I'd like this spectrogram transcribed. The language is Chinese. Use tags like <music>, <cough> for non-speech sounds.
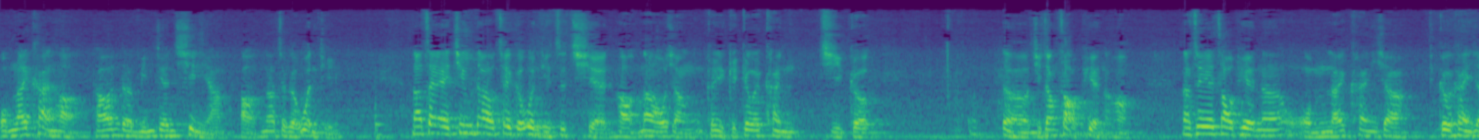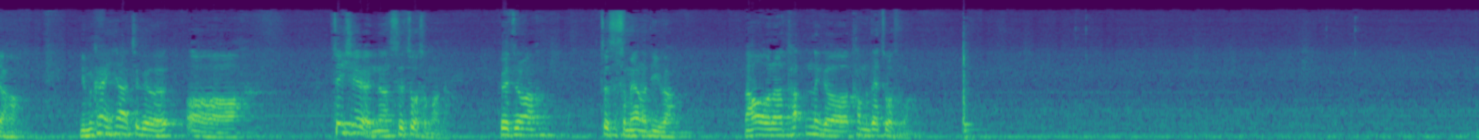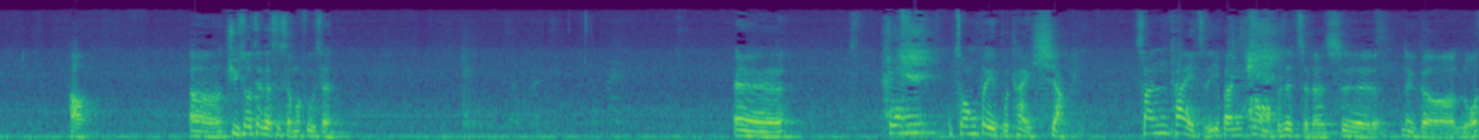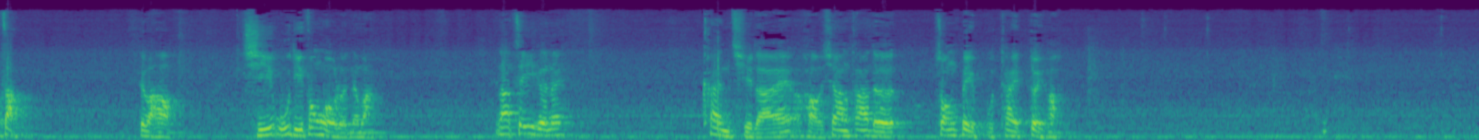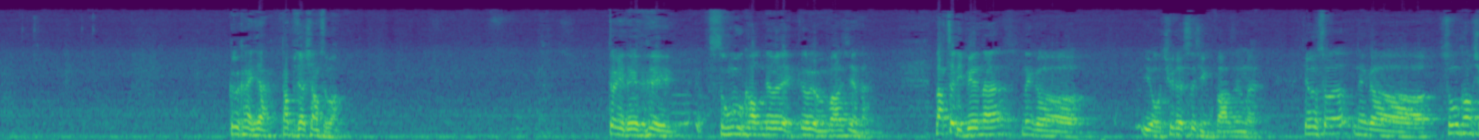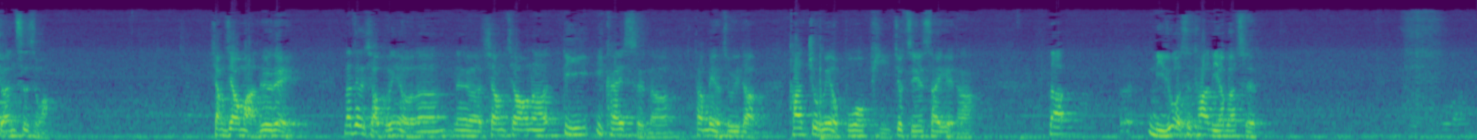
我们来看哈，台湾的民间信仰啊，那这个问题。那在进入到这个问题之前哈，那我想可以给各位看几个呃几张照片了哈。那这些照片呢，我们来看一下，各位看一下哈，你们看一下这个呃，这些人呢是做什么的？各位知道吗？这是什么样的地方？然后呢，他那个他们在做什么？好，呃，据说这个是什么附身？呃，装装备不太像，三太子一般往往不是指的是那个罗刹，对吧？哈，骑无敌风火轮的嘛。那这一个呢，看起来好像他的装备不太对哈。各位看一下，它比较像什么？对对对，孙悟空对不对？各位有没有发现呢？那这里边呢，那个有趣的事情发生了，就是说那个孙悟空喜欢吃什么？香蕉嘛，对不对？那这个小朋友呢，那个香蕉呢，第一一开始呢，他没有注意到，他就没有剥皮，就直接塞给他。那你如果是他，你要不要吃？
